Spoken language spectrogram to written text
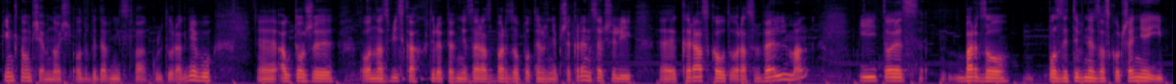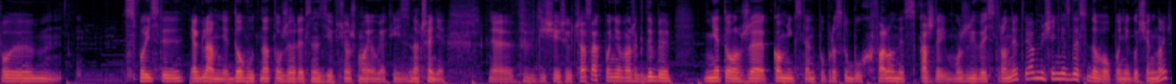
Piękną Ciemność od wydawnictwa Kultura Gniewu. E, autorzy o nazwiskach, które pewnie zaraz bardzo potężnie przekręcę, czyli e, Keraskout oraz Wellman. I to jest bardzo pozytywne zaskoczenie i po, swoisty, jak dla mnie, dowód na to, że recenzje wciąż mają jakieś znaczenie e, w dzisiejszych czasach, ponieważ gdyby nie to, że komiks ten po prostu był chwalony z każdej możliwej strony, to ja bym się nie zdecydował po niego sięgnąć.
